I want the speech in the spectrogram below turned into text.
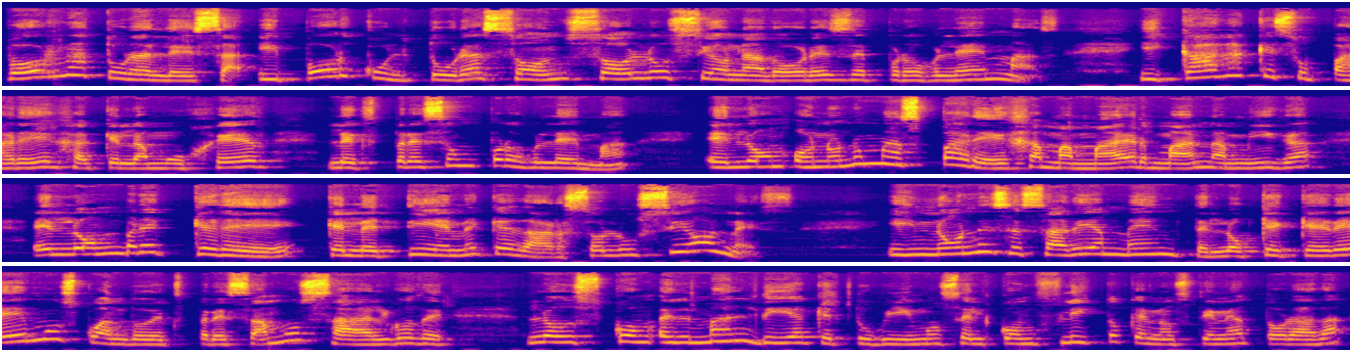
por naturaleza y por cultura son solucionadores de problemas. Y cada que su pareja, que la mujer le expresa un problema, el o no nomás pareja, mamá, hermana, amiga, el hombre cree que le tiene que dar soluciones. Y no necesariamente lo que queremos cuando expresamos algo de los, el mal día que tuvimos, el conflicto que nos tiene atorada,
